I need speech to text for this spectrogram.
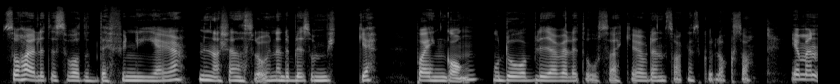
så har jag lite svårt att definiera mina känslor när det blir så mycket på en gång. Och då blir jag väldigt osäker av den sakens skull också. Ja men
